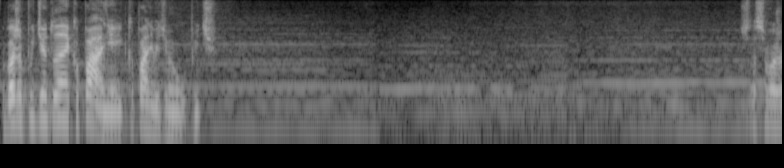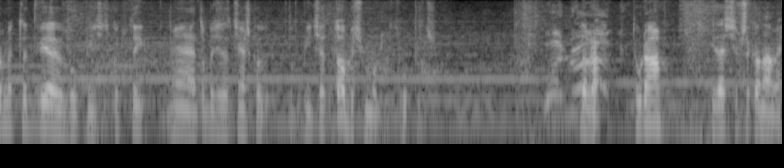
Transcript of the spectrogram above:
Chyba, że pójdziemy tutaj na kopalnię i kopalnię będziemy łupić. Czy Znaczy możemy te dwie złupić, tylko tutaj... Nie, to będzie za ciężko do podbicia. To byśmy mogli złupić. Dobra, tura i zaraz się przekonamy,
